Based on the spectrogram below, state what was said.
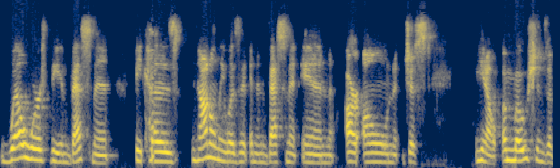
well worth the investment because not only was it an investment in our own just you know emotions of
